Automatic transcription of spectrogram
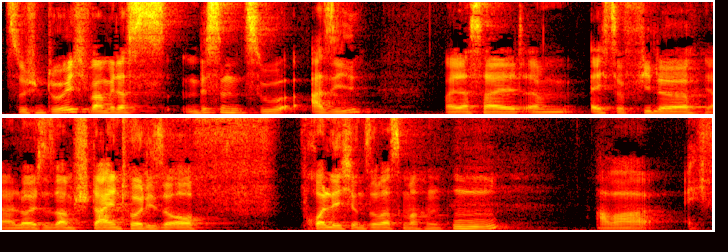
Zwischendurch war mir das ein bisschen zu assi, weil das halt ähm, echt so viele ja, Leute so am Steintor, die so auf prollig und sowas machen. Aber ich,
